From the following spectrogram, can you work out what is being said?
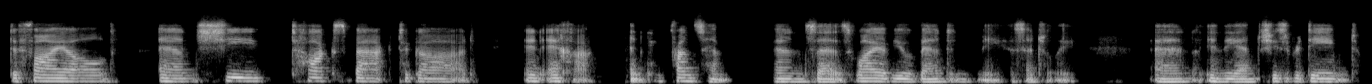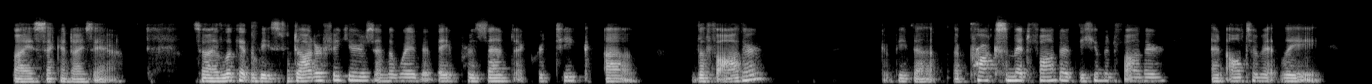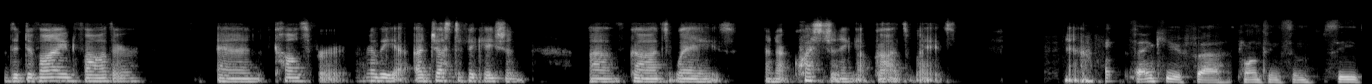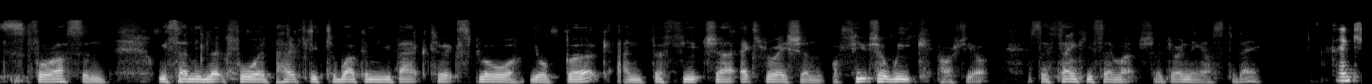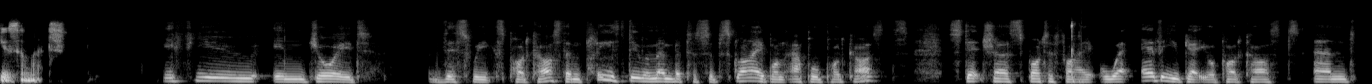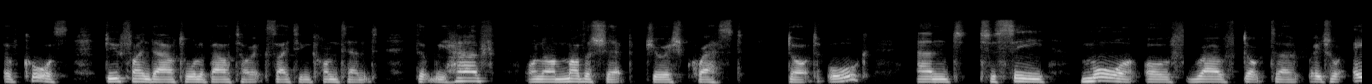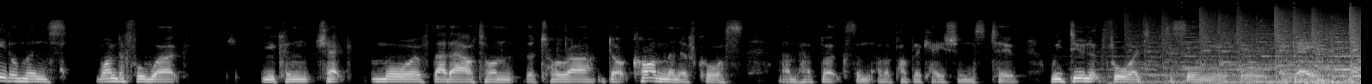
defiled, and she talks back to God in Echa and confronts him and says, Why have you abandoned me? essentially. And in the end, she's redeemed by second Isaiah. So I look at these daughter figures and the way that they present a critique of the father could be the, the proximate father, the human father, and ultimately the divine father, and calls for really a, a justification of God's ways and our questioning of God's ways. Yeah. Thank you for planting some seeds for us. And we certainly look forward, hopefully, to welcoming you back to explore your book and for future exploration or future week, Parshiot. So thank you so much for joining us today. Thank you so much. If you enjoyed this week's podcast, then please do remember to subscribe on Apple Podcasts, Stitcher, Spotify, or wherever you get your podcasts. And of course, do find out all about our exciting content that we have on our mothership, jewishquest.org. And to see more of Rav Dr. Rachel Adelman's wonderful work, you can check more of that out on the Torah.com and, of course, um, her books and other publications too. We do look forward to seeing you all again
